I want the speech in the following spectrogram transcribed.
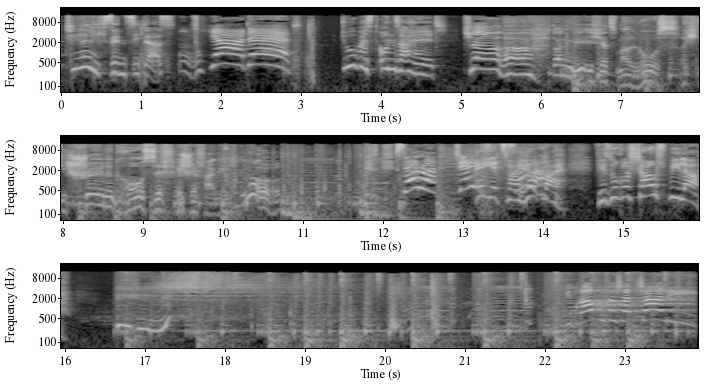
natürlich sind sie das. Ja, Dad! Du bist unser Held. Tja, na, dann gehe ich jetzt mal los. Richtig schöne große Fische fange ich. Oh. Sarah, James! Hey, ihr zwei, hört mal. Wir suchen Schauspieler. Wir brauchen Fischer Charlie.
